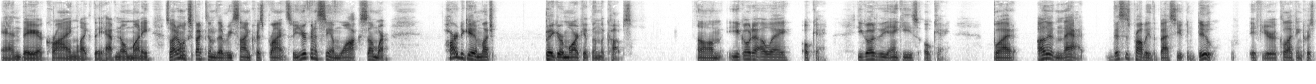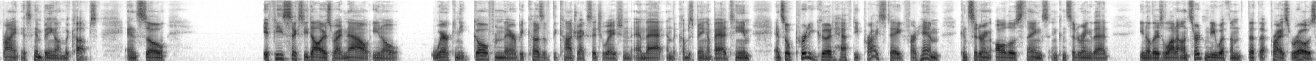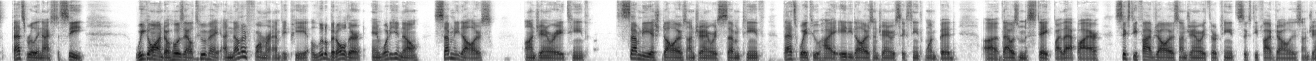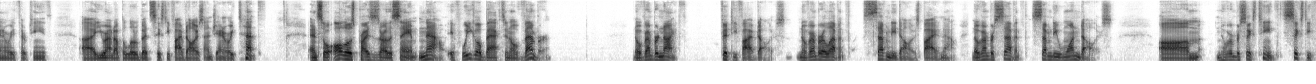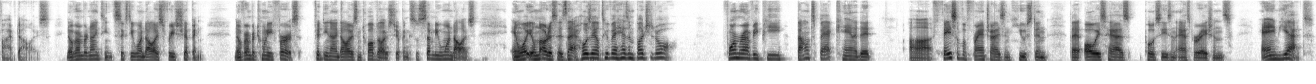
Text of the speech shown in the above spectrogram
and they are crying like they have no money. So I don't expect them to resign Kris Bryant. So you're going to see him walk somewhere. Hard to get a much bigger market than the Cubs. Um, you go to LA, okay. You go to the Yankees, okay. But other than that, this is probably the best you can do if you're collecting Kris Bryant is him being on the Cubs. And so if he's $60 right now, you know, where can he go from there because of the contract situation and that and the Cubs being a bad team. And so pretty good hefty price tag for him considering all those things and considering that you know there's a lot of uncertainty with him that the price rose. That's really nice to see. We go on to Jose Altuve, another former MVP, a little bit older, and what do you know? $70 on January 18th, 70 ish dollars on January 17th. That's way too high. $80 on January 16th, one bid. Uh, that was a mistake by that buyer. $65 on January 13th, $65 on January 13th. Uh, you round up a little bit, $65 on January 10th. And so all those prices are the same. Now, if we go back to November, November 9th, $55. November 11th, $70. Buy it now. November 7th, $71. Um, November 16th, $65. November 19th, $61 free shipping. November 21st, $59 and $12 shipping. So $71. And what you'll notice is that Jose Altuve hasn't budged at all. Former MVP, bounce back candidate, uh, face of a franchise in Houston that always has postseason aspirations, and yet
